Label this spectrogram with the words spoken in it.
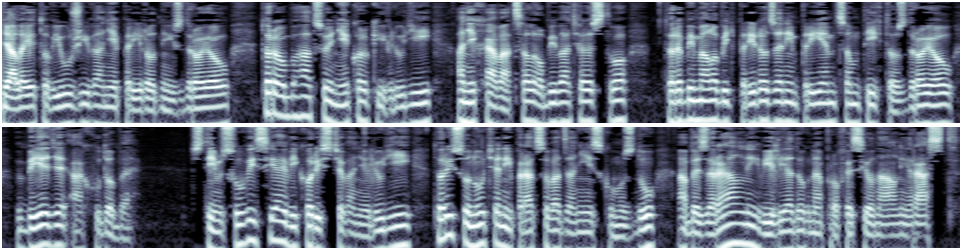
Ďalej je to využívanie prírodných zdrojov, ktoré obohacuje niekoľkých ľudí a necháva celé obyvateľstvo, ktoré by malo byť prirodzeným príjemcom týchto zdrojov v biede a chudobe. S tým súvisí aj vykorisťovanie ľudí, ktorí sú nútení pracovať za nízku mzdu a bez reálnych výhliadok na profesionálny rast.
